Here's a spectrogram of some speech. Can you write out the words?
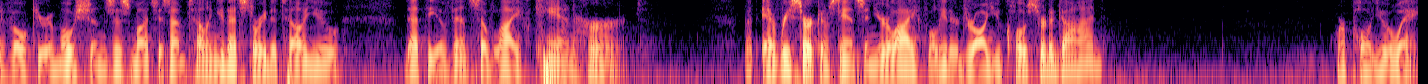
evoke your emotions as much as I'm telling you that story to tell you that the events of life can hurt. But every circumstance in your life will either draw you closer to God or pull you away.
